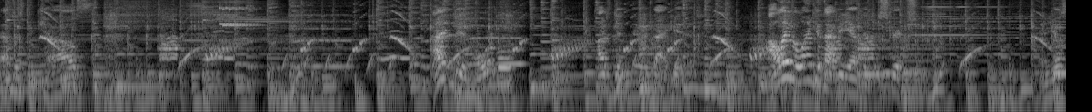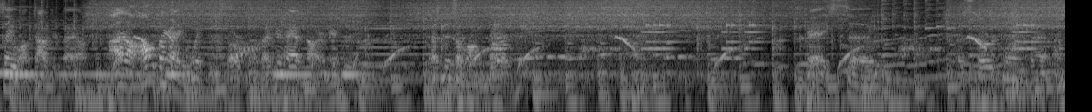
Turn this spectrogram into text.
That's just because I didn't do horrible. I just didn't do it that good. I'll leave a link in that video in the description. And you'll see what I'm talking about. I don't, I don't think I even went to the star coin. I could have not remember. That's been so long ago. Okay, so a star coin that I'm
